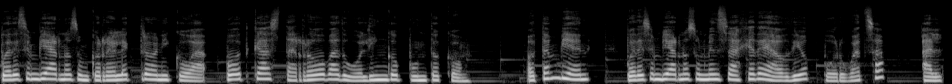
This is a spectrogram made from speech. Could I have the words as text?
Puedes enviarnos un correo electrónico a podcast.duolingo.com o también puedes enviarnos un mensaje de audio por WhatsApp al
